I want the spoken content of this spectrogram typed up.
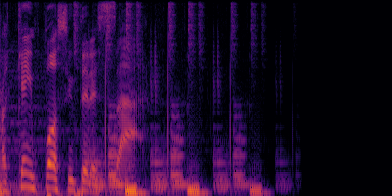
A quem posso interessar?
